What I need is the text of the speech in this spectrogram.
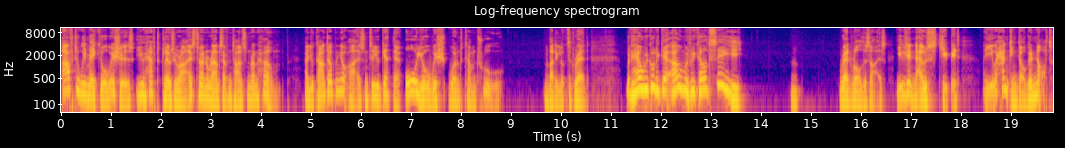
after we make your wishes, you have to close your eyes, turn around seven times, and run home. And you can't open your eyes until you get there, or your wish won't come true. Buddy looked at Red. But how are we going to get home if we can't see? Red rolled his eyes. Use your nose, stupid. Are you a hunting dog or not?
